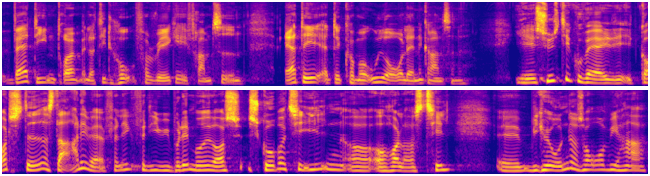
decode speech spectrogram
hvad er din drøm eller dit håb for reggae i fremtiden? Er det, at det kommer ud over landegrænserne? Ja, jeg synes, det kunne være et, et godt sted at starte i hvert fald, ikke? fordi vi på den måde også skubber til ilden og, og holder os til. Øh, vi kan jo undre os over, at vi har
